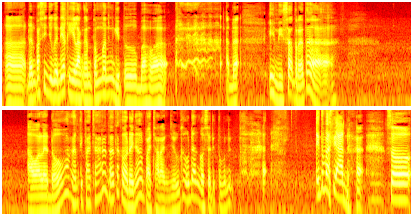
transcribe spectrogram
Uh, dan pasti juga dia kehilangan temen gitu bahwa ada ih Nisa ternyata awalnya doang anti pacaran ternyata kalau udah nyaman pacaran juga udah nggak usah ditemenin. Itu pasti ada. So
